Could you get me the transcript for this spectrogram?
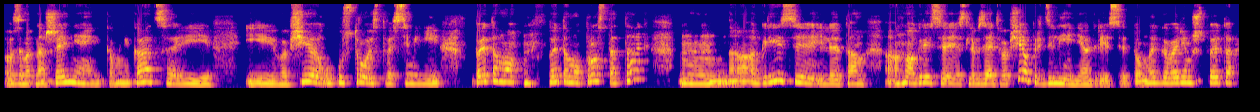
взаимоотношения, и коммуникация, и, и вообще устройство семьи. Поэтому, поэтому просто так агрессия или там, ну, агрессия, если взять вообще определение агрессии, то мы говорим, что это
